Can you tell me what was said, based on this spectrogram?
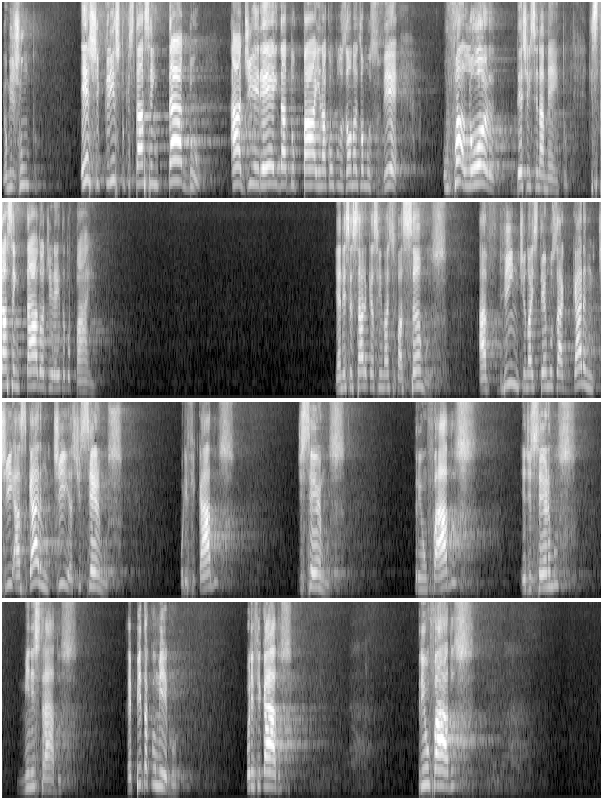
eu me junto. Este Cristo que está sentado à direita do Pai. E na conclusão nós vamos ver o valor deste ensinamento, que está sentado à direita do Pai. E é necessário que assim nós façamos, a fim de nós termos a garantia, as garantias de sermos purificados, de sermos triunfados e de sermos ministrados. Repita comigo: purificados, triunfados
